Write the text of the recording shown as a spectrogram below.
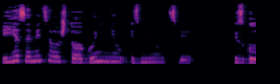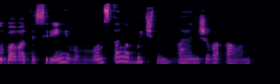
и я заметила, что огонь в нем изменил цвет. Из голубовато-сиреневого он стал обычным, оранжево-алым.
